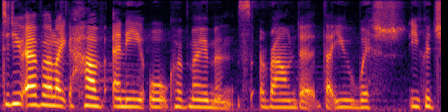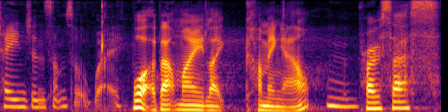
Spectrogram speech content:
did you ever like have any awkward moments around it that you wish you could change in some sort of way? What about my like coming out mm. process?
